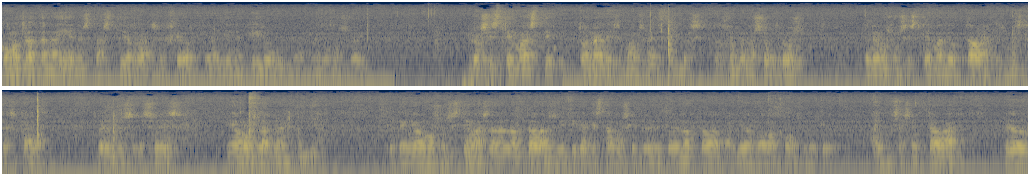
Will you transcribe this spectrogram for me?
cómo tratan ahí en estas tierras, en Georgia y en Epiro, y lo veremos hoy, los sistemas tonales, vamos a decirlo así. Por ejemplo, nosotros tenemos un sistema de octava, que es nuestra escala, pero eso es, digamos, la plantilla. Tengamos un sistema basado en la octava significa que estamos siempre dentro de la octava, para arriba para abajo, sino que hay muchas octavas, pero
